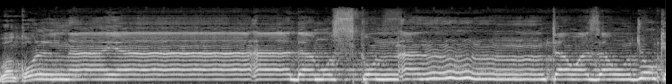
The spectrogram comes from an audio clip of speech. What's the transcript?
وقلنا يا آدم اسكن أنت وزوجك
